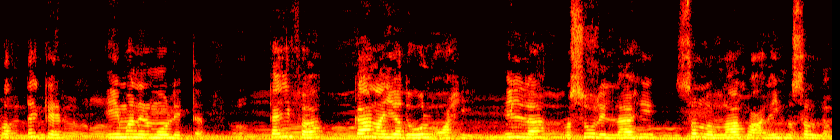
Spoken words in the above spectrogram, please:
প্রত্যেকের ইমানের মৌলিক দাবি। কাইফা কান আয়াদুল ওয়াহি ইল্লা রাসূলিল্লাহি সাল্লাল্লাহু আলাইহি ওয়াসাল্লাম।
